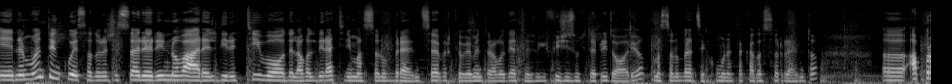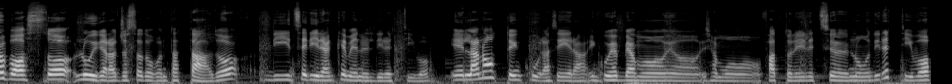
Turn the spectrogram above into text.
e nel momento in cui è stato necessario rinnovare il direttivo della Coldiretti di Massalubrense, perché ovviamente la Coldiretti ha sugli uffici sul territorio, Massalubrense è il comune attaccato a Sorrento, eh, ha proposto, lui che era già stato contattato, di inserire anche me nel direttivo. E la notte in cui, la sera in cui abbiamo eh, diciamo, fatto l'elezione del nuovo direttivo,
